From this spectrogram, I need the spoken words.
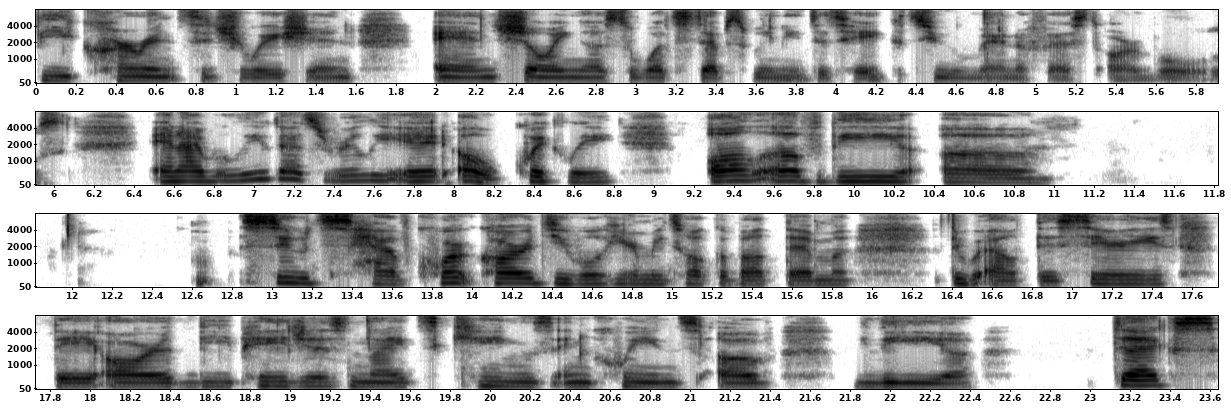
the current situation and showing us what steps we need to take to manifest our goals. And I believe that's really it. Oh, quickly, all of the uh suits have court cards. You will hear me talk about them throughout this series. They are the pages, knights, kings, and queens of the decks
